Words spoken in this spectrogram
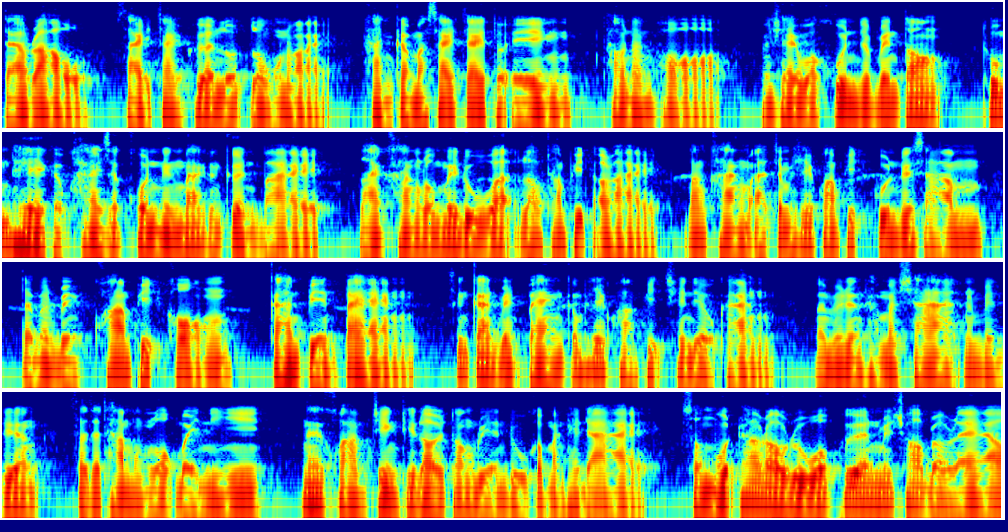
แต่เราใส่ใจเพื่อนลดลงหน่อย หันกลับมาใส่ใจตัวเอง เท่านั้นพอ ไม่ใช่ว่าคุณจะเป็นต้องทุ่มเทกับใครสักคนหนึ่งมากจนเกินไป หลายครั้งเราไม่รู้ว่าเราทำผิดอะไร บางครั้งมันอาจจะไม่ใช่ความผิดคุณด้วยซ้ำแต่มันเป็นความผิดของการเปลี่ยนแปลง ซึ่งการเปลี่ยนแปลงก็ไม่ใช่ความผิดเช่นเดียวกัน มันเป็นเรื่องธรรมชาติ มันเป็นเรื่องสัจธรรมของโลกใบนี้นั่นความจริงที่เราต้องเรียนรู้กับมันให้ได้ สมมุติถ้าเรารู้ว่าเพื่อนไม่ชอบเราแล้ว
